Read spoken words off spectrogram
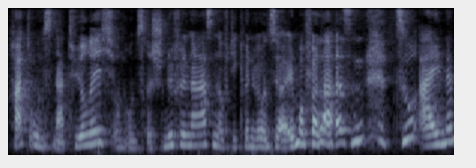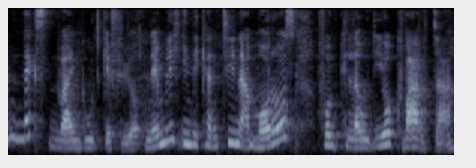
hat uns natürlich und unsere Schnüffelnasen, auf die können wir uns ja immer verlassen, zu einem nächsten Weingut geführt, nämlich in die Cantina Moros von Claudio Quarta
